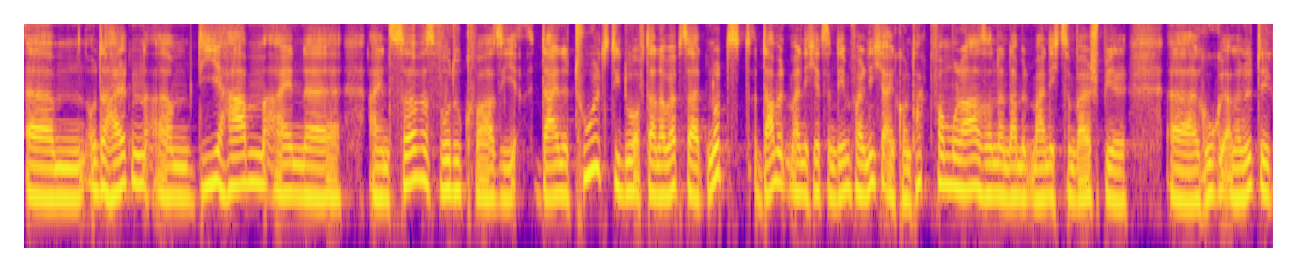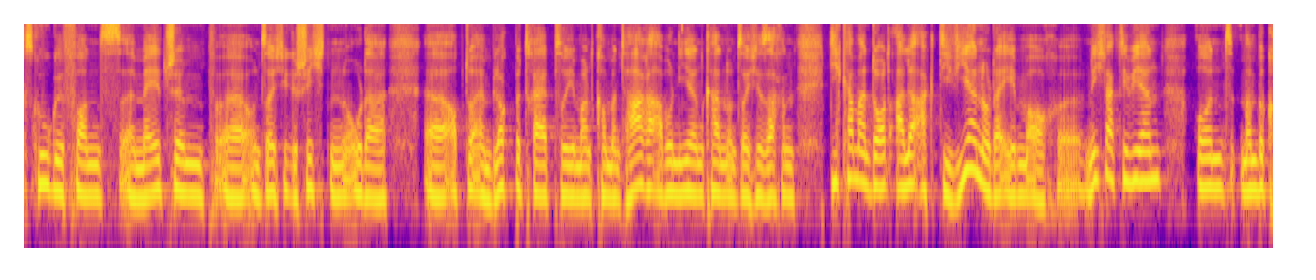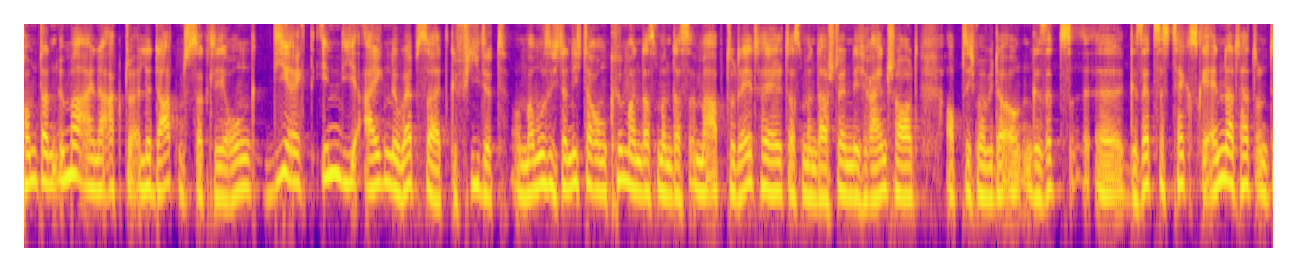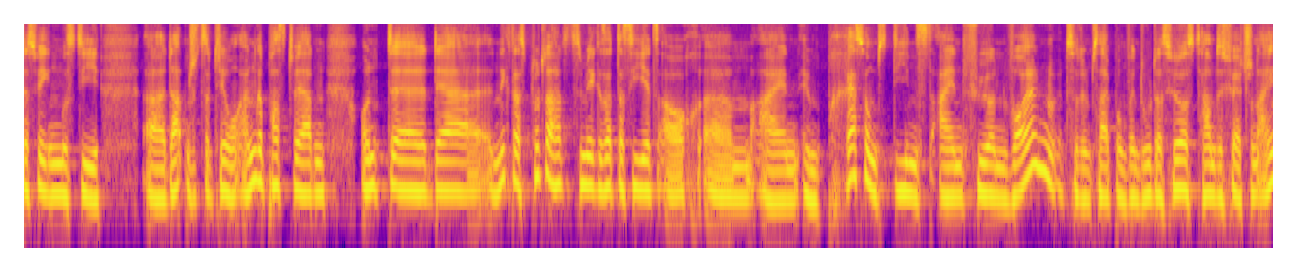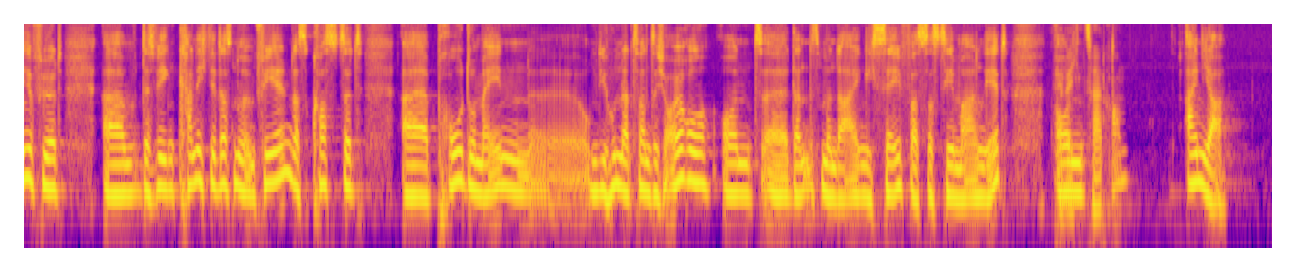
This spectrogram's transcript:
ähm, unterhalten. Ähm, die haben eine, einen Service, wo du quasi deine Tools, die du auf deiner Website nutzt, damit meine ich jetzt in dem Fall nicht ein Kontaktformular, sondern damit meine ich zum Beispiel äh, Google Analytics, Google Fonts, äh, Mailchimp äh, und solche Geschichten oder äh, ob du einen Blog betreibst, wo jemand Kommentare abonnieren kann und solche Sachen. Die kann man dort alle aktivieren oder eben auch äh, nicht aktivieren aktivieren und man bekommt dann immer eine aktuelle Datenschutzerklärung direkt in die eigene Website gefeedet. Und man muss sich dann nicht darum kümmern, dass man das immer up-to-date hält, dass man da ständig reinschaut, ob sich mal wieder irgendein Gesetz, äh, Gesetzestext geändert hat und deswegen muss die äh, Datenschutzerklärung angepasst werden. Und äh, der Niklas Plutter hat zu mir gesagt, dass sie jetzt auch ähm, einen Impressumsdienst einführen wollen. Zu dem Zeitpunkt, wenn du das hörst, haben sie es vielleicht schon eingeführt. Ähm, deswegen kann ich dir das nur empfehlen. Das kostet äh, pro Domain äh, um die 120 Euro und äh, dann ist man da eigentlich safe, was das Thema angeht. Für welchen Zeitraum? Ein Jahr.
